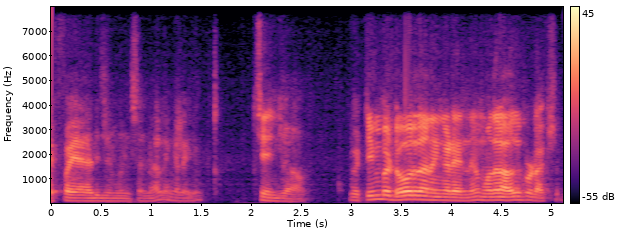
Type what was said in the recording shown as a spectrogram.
எஃப்ஐ அடிச்சோம்னு சொன்னால் எங்களுக்கு சேஞ்ச் ஆகும். இப்போ டிம்பர் டோர் தானே கடைன்னு முதலாவது ப்ரொடக்ஷன்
